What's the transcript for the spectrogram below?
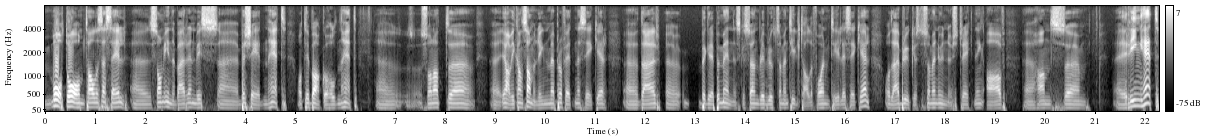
måte å omtale seg selv eh, som innebærer en viss eh, beskjedenhet og tilbakeholdenhet. sånn at ja, vi kan sammenligne med profeten Esekiel, der begrepet menneskesønn blir brukt som en tiltaleform til Esekiel, og der brukes det som en understrekning av hans ringhet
